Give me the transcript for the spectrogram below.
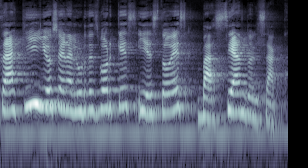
estar aquí. Yo soy Ana Lourdes Borges y esto es Vaciando el Saco.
